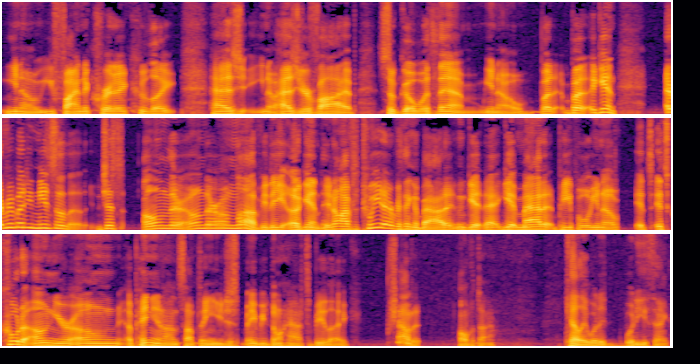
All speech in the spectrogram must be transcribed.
you know you find a critic who like has you know has your vibe, so go with them. You know, but but again, everybody needs to just own their own their own love. Again, they don't have to tweet everything about it and get uh, get mad at people. You know, it's it's cool to own your own opinion on something. You just maybe don't have to be like shout it all the time. Kelly, what did what do you think?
